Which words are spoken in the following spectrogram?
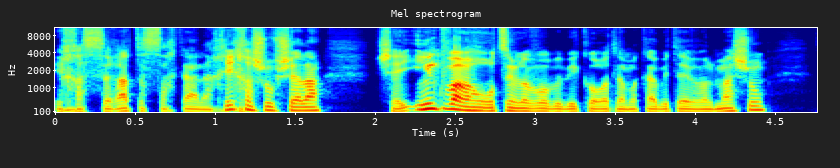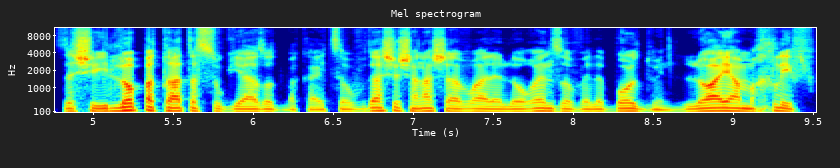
היא חסרה את השחקן הכי חשוב שלה, שאם כבר אנחנו רוצים לבוא בביקורת למכבי תל אביב על משהו, זה שהיא לא פתרה את הסוגיה הזאת בקיץ. העובדה ששנה שעברה ללורנזו ולבולדווין לא היה מחליף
